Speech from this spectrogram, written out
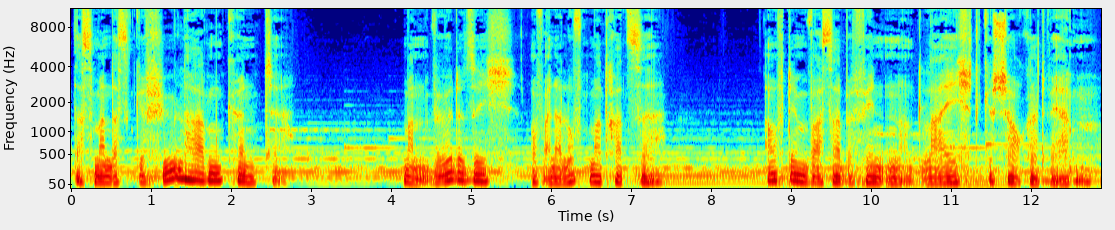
Dass man das Gefühl haben könnte, man würde sich auf einer Luftmatratze auf dem Wasser befinden und leicht geschaukelt werden.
